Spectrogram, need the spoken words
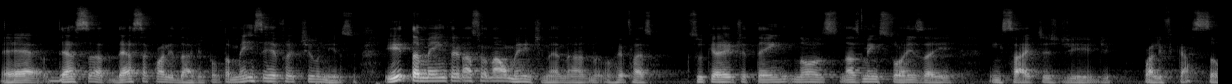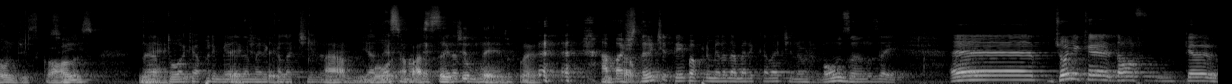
é, dessa, dessa qualidade. Então também se refletiu nisso. E também internacionalmente, né, na, no reflexo que a gente tem nos, nas menções aí em sites de, de qualificação de escolas. Sim. Não é à né, toa que é a primeira da América Latina. Há, né? E a décima há terceira do mundo. Tempo, é. há então. bastante tempo a primeira da América Latina, uns bons anos aí. É, Johnny quer, dar uma, quer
